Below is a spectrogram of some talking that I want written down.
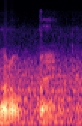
કરો બેંક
